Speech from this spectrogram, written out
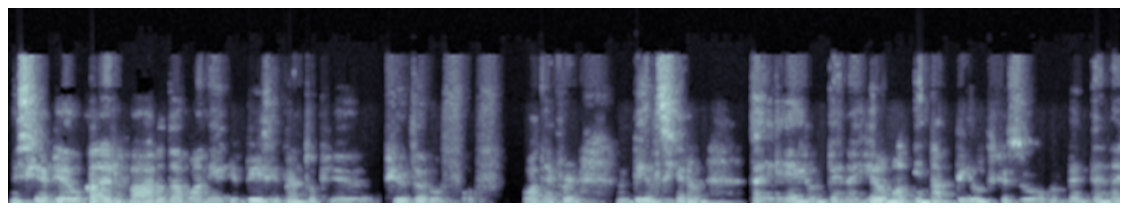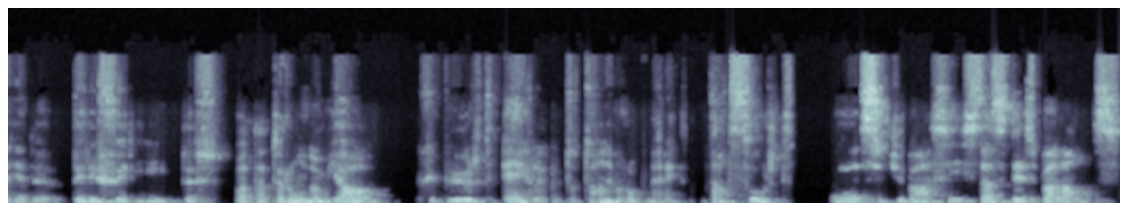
Misschien heb je ook al ervaren dat wanneer je bezig bent op je computer of, of whatever, een beeldscherm, dat je eigenlijk bijna helemaal in dat beeld gezogen bent en dat je de periferie, dus wat dat er rondom jou gebeurt, eigenlijk totaal niet meer opmerkt. Dat soort uh, situaties, dat is disbalans.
